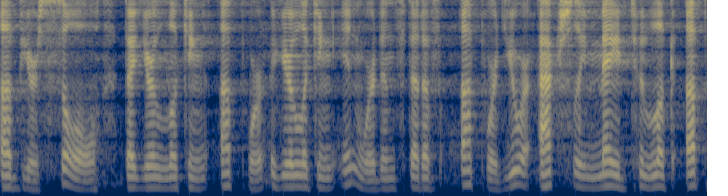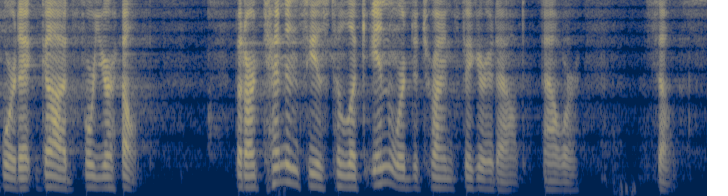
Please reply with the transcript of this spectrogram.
of your soul that you're looking upward, you're looking inward instead of upward. You are actually made to look upward at God for your help. But our tendency is to look inward to try and figure it out ourselves.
